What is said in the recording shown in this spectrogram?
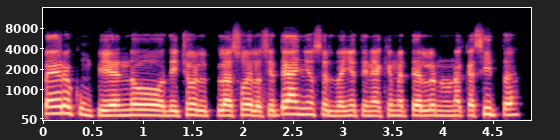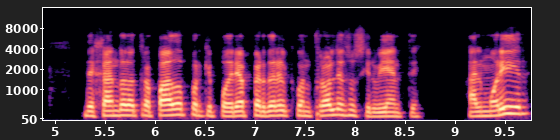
Pero cumpliendo dicho el plazo de los siete años, el dueño tenía que meterlo en una casita, dejándolo atrapado porque podría perder el control de su sirviente. Al morir,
